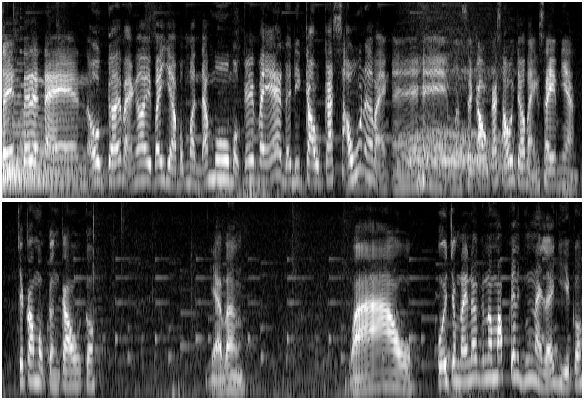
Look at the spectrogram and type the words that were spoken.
Tên tên nè. Ok bạn ơi bây giờ bọn mình đã mua một cái vé để đi câu cá sấu nữa bạn. À, mình sẽ câu cá sấu cho bạn xem nha. Cho con một cần câu cô. Dạ vâng. Wow ui trong đây nó nó móc cái này là cái gì vậy cô?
